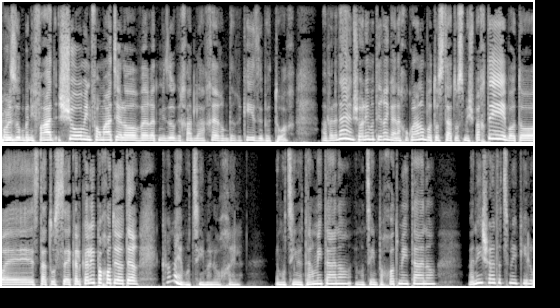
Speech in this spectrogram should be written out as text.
כל Mhm. זוג בנפרד, שום אינפורמציה לא עוברת מזוג אחד לאחר, דרכי זה בטוח. אבל עדיין הם שואלים אותי, רגע, אנחנו כולנו באותו סטטוס משפחתי, באותו אה, סטטוס אה, כלכלי פחות או יותר, כמה הם מוציאים על אוכל? הם מוציאים יותר מאיתנו? הם מוציאים פחות מאיתנו? ואני שואלת את עצמי, כאילו,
